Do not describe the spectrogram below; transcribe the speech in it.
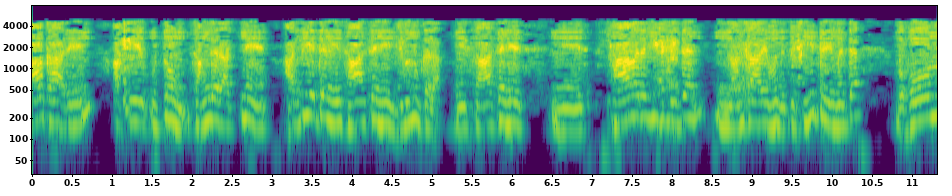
ආකාරයෙන් අපේ උතුම් සංඝ රත්නයේ අධියට මේ ශාසනය දිනු කළා. මේ ශාසනය මේ ශාවර විදිහට ලංකාවේ හොඳට පිහිටීමට බොහෝම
